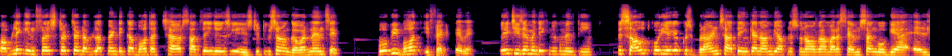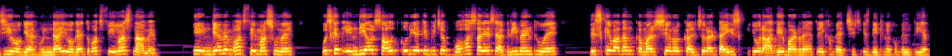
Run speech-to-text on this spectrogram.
पब्लिक इंफ्रास्ट्रक्चर डेवलपमेंट इनका बहुत अच्छा है और साथ ही जो इसके इंस्टीट्यूशन और गवर्नेंस है, वो भी बहुत इफ़ेक्टिव है। तो ये चीज़ें हमें देखने को मिलती हैं। फिर साउथ कोरिया के कुछ ब्रांड्स आते हैं, इनका नाम भी आपने सुना होगा। हमारा सैमसंग हो गया LG हो गया हुंडाई हो गया तो बहुत फ़ेमस नाम है। ये इंडिया में बहुत फ़ेमस हुए। हैं उसके बाद इंडिया और साउथ कोरिया के बीच में बहुत सारे ऐसे अग्रीमेंट हुए हैं जिसके बाद हम कमर्शियल और कल्चरल टाइज की ओर आगे बढ़ रहे हैं तो एक हमें अच्छी चीज़ देखने को मिलती है।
